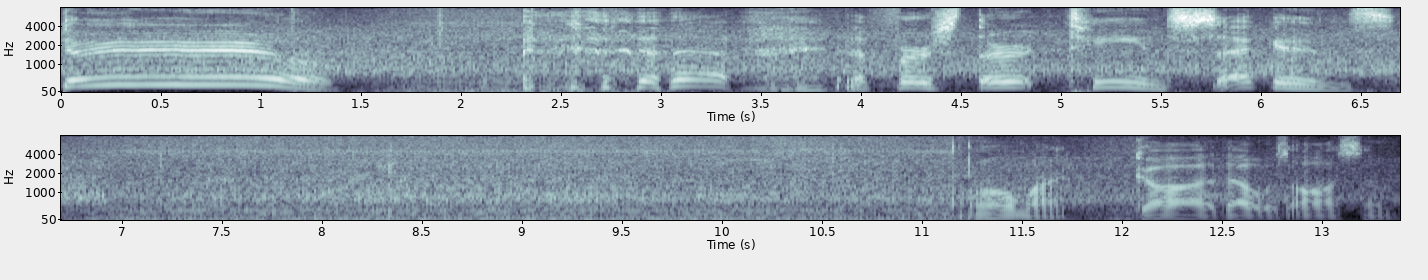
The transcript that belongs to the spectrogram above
Damn! In the first 13 seconds. Oh my god, that was awesome.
